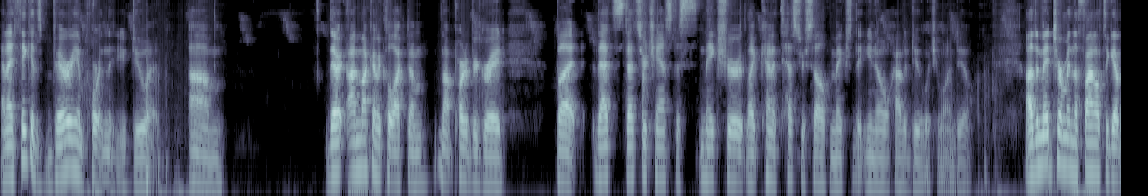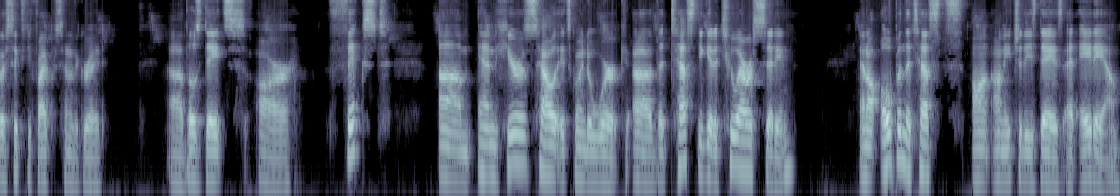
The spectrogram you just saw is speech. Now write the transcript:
And I think it's very important that you do it. Um, there, I'm not going to collect them, not part of your grade, but that's that's your chance to make sure, like, kind of test yourself and make sure that you know how to do what you want to do. Uh, the midterm and the final together, 65% of the grade. Uh, those dates are fixed. Um, and here's how it's going to work. Uh, the test, you get a two-hour sitting, and I'll open the tests on, on each of these days at 8 a.m.,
